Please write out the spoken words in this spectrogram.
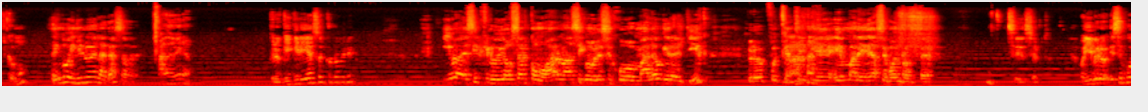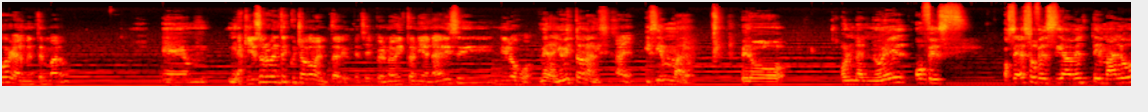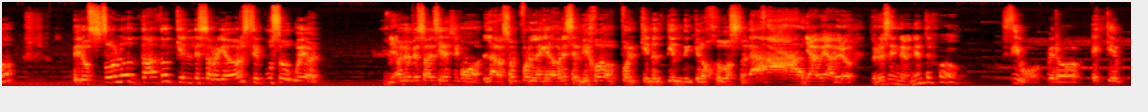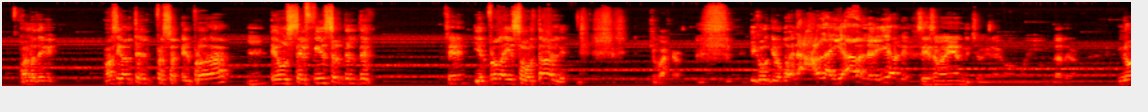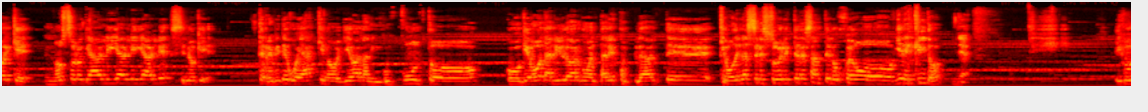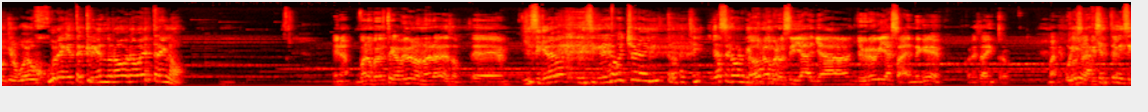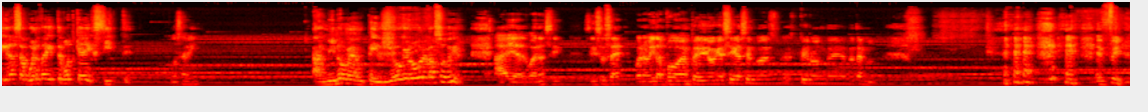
¿Cómo? Tengo vinilo en la casa ahora. Ah, de veras. ¿Pero qué quería hacer con los videos? Iba a decir que lo iba a usar como arma, así como en ese juego malo que era el Jig. Pero después caché Ah. que es mala idea, se pueden romper. Sí, es cierto. Oye, pero ¿ese juego realmente es malo? Em, mira, Es que yo solamente he escuchado comentarios, ¿cachai? Pero no he visto ni análisis ni juegos. mira, yo he visto análisis. Ah, y sí es malo. Pero onda, no es ofens o sea, es ofensivamente malo, pero solo dado que el desarrollador se puso weón. Ya. Cuando empezó a decir así como la razón por la que no aparecen videojuegos porque no entienden que los juegos son arte. Ya, vea, pero, pero es independiente el juego. Sí, bo, pero es que cuando te básicamente el, el proda ¿Mm? es un self-insert del dev Sí. y el proda es insoportable. Qué baja. Y como que lo weón habla y habla y habla. Sí, eso me habían dicho que era como muy lateral. No, es que no solo que hable y hable y hable, sino que te repite weas que no llevan a ningún punto. Como que botan hilos argumentales completamente. que podrían ser súper interesantes en un juego bien escrito. Ya. Y como que el weón jura que está escribiendo una obra maestra y no. Mira, bueno, pero este capítulo no era de eso. Eh, Ni siquiera, ni siquiera hemos hecho la intro, ¿cachai? Ya se nos olvidó. no, no, pero sí, ya, ya, yo creo que ya saben de qué con esa intro. Oye, la gente ni siquiera se acuerda que este podcast existe. ¿Cómo sabí? A mí no me han pedido que lo vuelva a subir. Ah, ya, bueno, sí, sí sucede. Bueno, a mí tampoco me han pedido que siga haciendo speedrun de, de Tengu. en fin,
